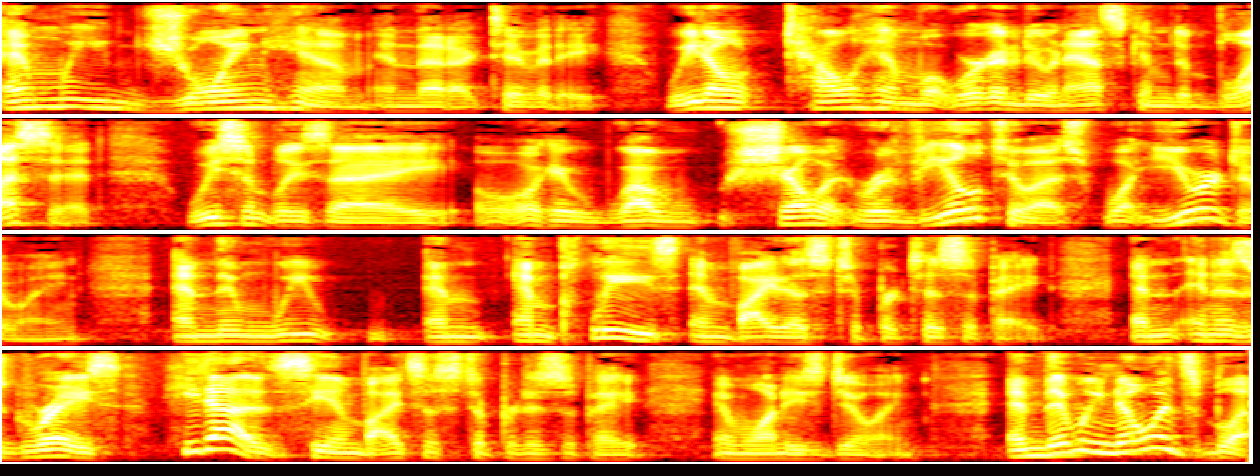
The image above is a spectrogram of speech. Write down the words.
and we join Him in that activity. We don't tell Him what we're going to do and ask Him to bless it. We simply say, okay, well, show it, reveal to us what you're doing, and then we and and please invite us to participate. And in His grace, He does. He invites us to participate in what He's doing, and then we know it's blessed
